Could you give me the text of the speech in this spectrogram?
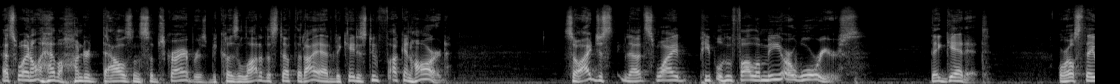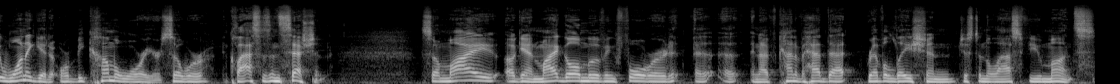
That's why I don't have 100,000 subscribers because a lot of the stuff that I advocate is too fucking hard. So I just, that's why people who follow me are warriors. They get it or else they want to get it or become a warrior. So we're classes in session. So my again, my goal moving forward, uh, uh, and I've kind of had that revelation just in the last few months,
